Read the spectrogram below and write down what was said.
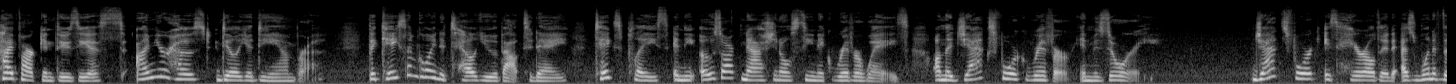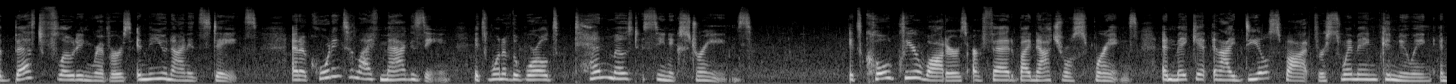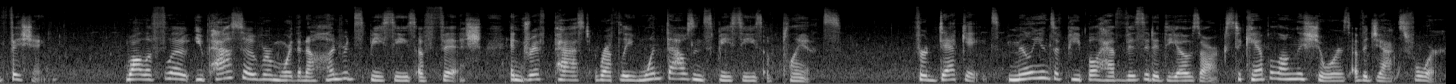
Hi, park enthusiasts. I'm your host, Delia D'Ambra. The case I'm going to tell you about today takes place in the Ozark National Scenic Riverways on the Jacks Fork River in Missouri. Jacks Fork is heralded as one of the best floating rivers in the United States, and according to Life magazine, it's one of the world's 10 most scenic streams. Its cold, clear waters are fed by natural springs and make it an ideal spot for swimming, canoeing, and fishing. While afloat, you pass over more than 100 species of fish and drift past roughly 1,000 species of plants. For decades, millions of people have visited the Ozarks to camp along the shores of the Jacks Fork.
